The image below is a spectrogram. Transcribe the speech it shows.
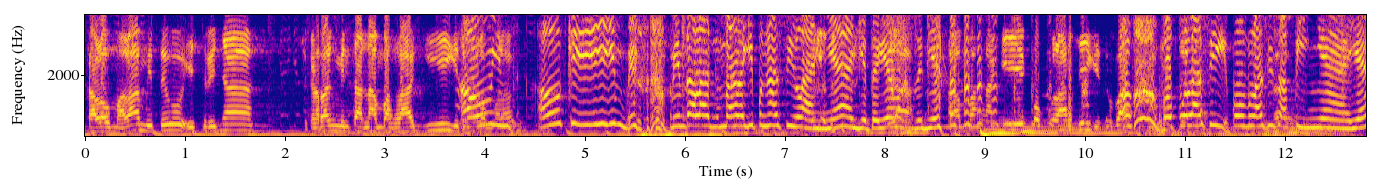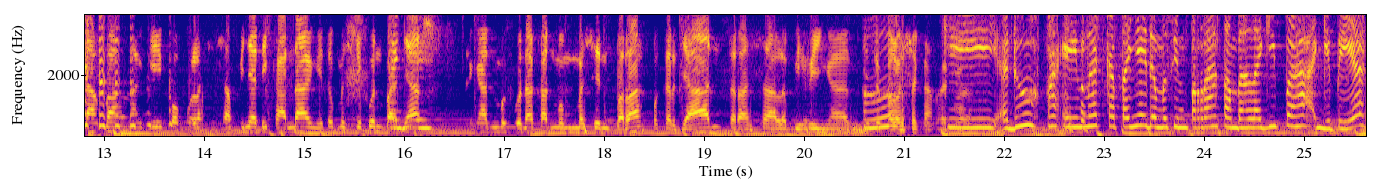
kalau malam itu istrinya sekarang minta nambah lagi gitu. Oh, min- oke, minta lagi, minta lagi penghasilannya gitu ya, maksudnya. tambah lagi populasi gitu Oh, pak populasi populasi sapinya ya. tambah lagi populasi sapinya di kandang gitu. Meskipun banyak dengan menggunakan mesin perah pekerjaan terasa lebih ringan gitu kalau sekarang. Oke, aduh Pak enak. Katanya ada mesin perah tambah lagi Pak gitu ya.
